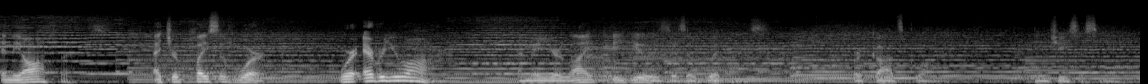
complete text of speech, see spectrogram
in the office, at your place of work, wherever you are. And may your life be used as a witness for God's glory. In Jesus' name.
